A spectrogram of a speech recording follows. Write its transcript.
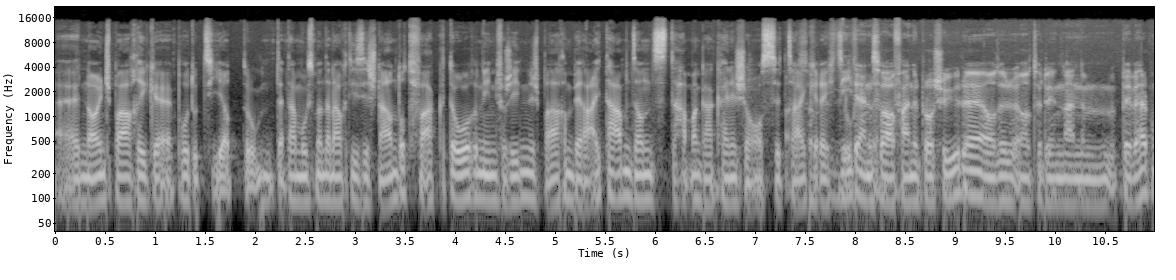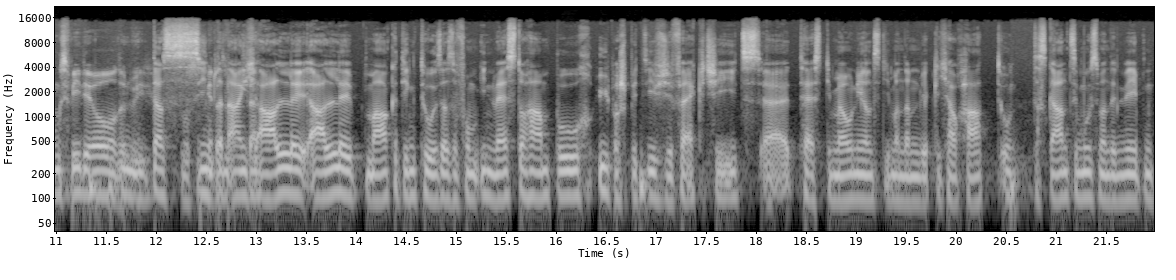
äh, äh, neunsprachig äh, produziert und da muss man dann auch diese Standortfaktoren in verschiedenen Sprachen bereit haben, sonst hat man gar keine Chance, also zeitgerecht also, Wie denn so auf einer Broschüre oder, oder in einem Bewerbungsvideo? Oder wie, das sind dann eigentlich alle, alle Marketing-Tools, also vom Investor-Handbuch über spezifische Factsheets, äh, Testimonials, die man dann wirklich auch hat und das Ganze muss man dann eben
